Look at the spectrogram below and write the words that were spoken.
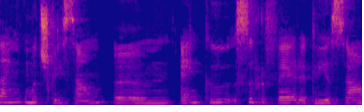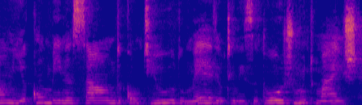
tem uma descrição um, em que se refere à criação e à combinação de conteúdo, média, utilizadores, muito mais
